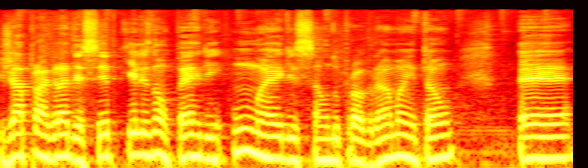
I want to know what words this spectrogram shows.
já para agradecer, porque eles não perdem uma edição do programa. Então, é,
